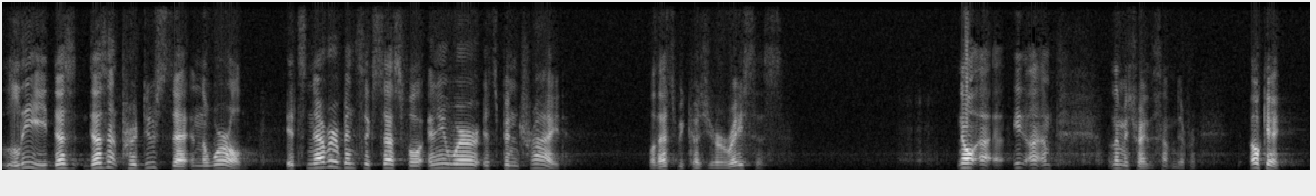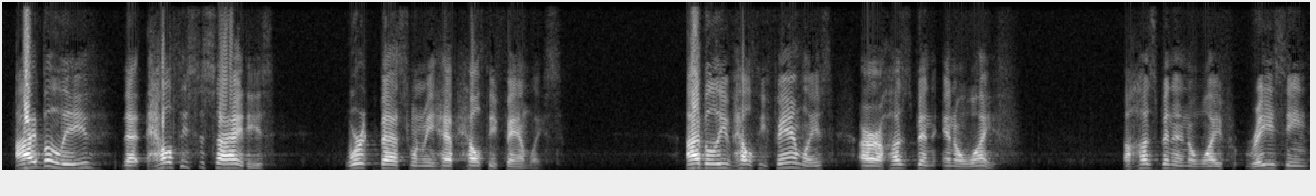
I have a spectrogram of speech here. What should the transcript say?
lead, does, doesn't produce that in the world. It's never been successful anywhere it's been tried. Well, that's because you're a racist. No, uh, uh um, let me try something different. Okay, I believe that healthy societies work best when we have healthy families. I believe healthy families are a husband and a wife a husband and a wife raising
